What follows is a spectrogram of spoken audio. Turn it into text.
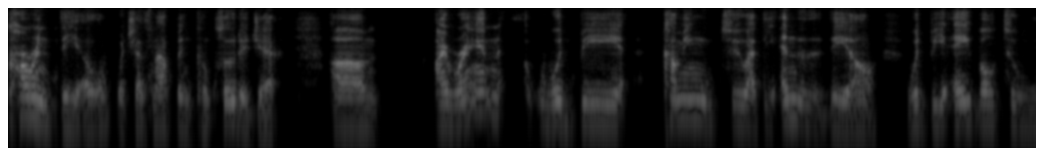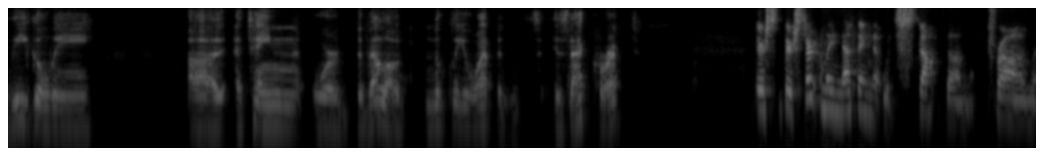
current deal, which has not been concluded yet, um, Iran would be coming to, at the end of the deal, would be able to legally uh, attain or develop nuclear weapons. Is that correct? There's, there's certainly nothing that would stop them from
